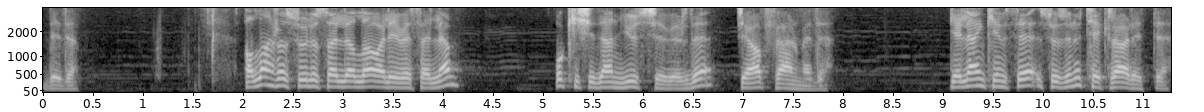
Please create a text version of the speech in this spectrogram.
dedi. Allah Resulü sallallahu aleyhi ve sellem o kişiden yüz çevirdi, cevap vermedi. Gelen kimse sözünü tekrar etti.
